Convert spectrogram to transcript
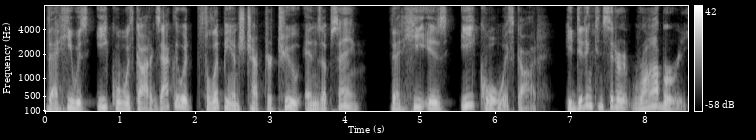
that he was equal with God. Exactly what Philippians chapter 2 ends up saying that he is equal with God. He didn't consider it robbery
